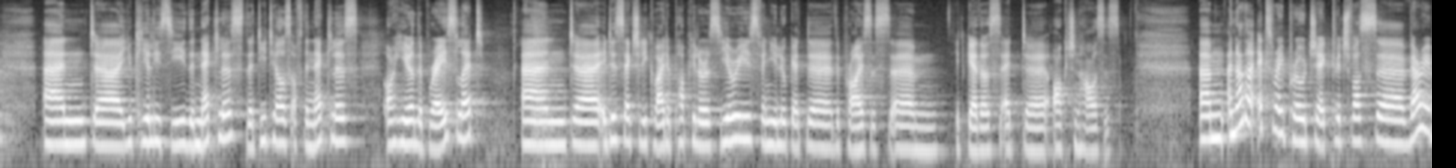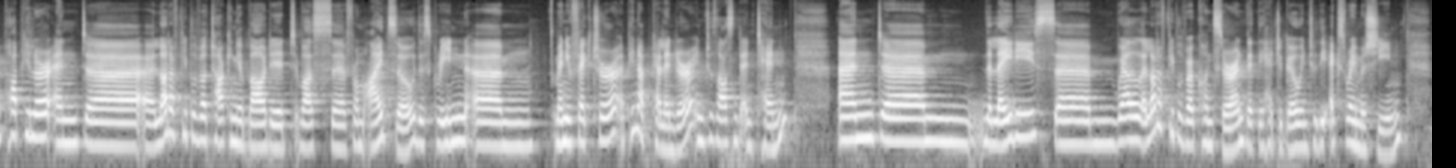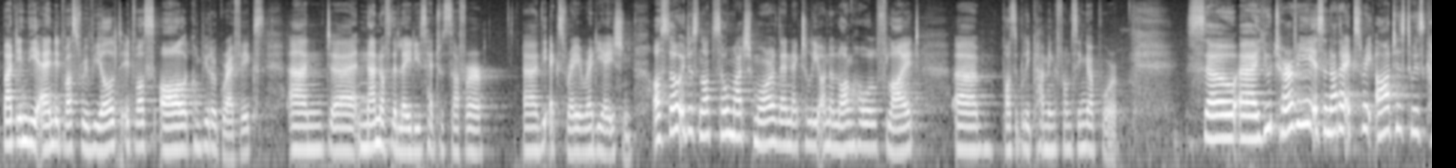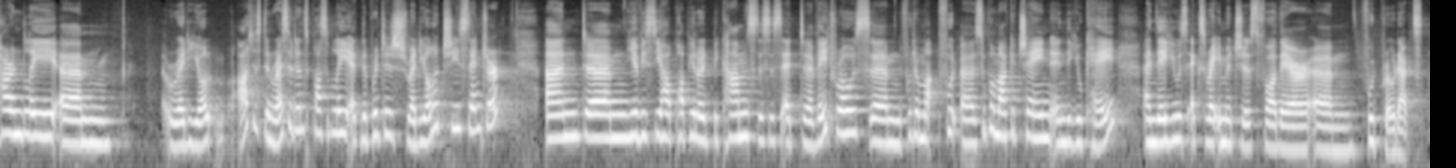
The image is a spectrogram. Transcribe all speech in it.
And uh, you clearly see the necklace, the details of the necklace, or here the bracelet. And uh, it is actually quite a popular series when you look at the, the prices um, it gathers at uh, auction houses. Um, another X-ray project, which was uh, very popular and uh, a lot of people were talking about it, was uh, from EIZO, the screen um, manufacturer, a pinup calendar in 2010. And um, the ladies, um, well, a lot of people were concerned that they had to go into the x ray machine, but in the end it was revealed it was all computer graphics, and uh, none of the ladies had to suffer uh, the x ray radiation. Also, it is not so much more than actually on a long haul flight, uh, possibly coming from Singapore. So, uh, Hugh Turvey is another X ray artist who is currently um, radio artist in residence, possibly at the British Radiology Centre. And um, here we see how popular it becomes. This is at uh, Waitrose um, food, food, uh, supermarket chain in the UK, and they use X-ray images for their um, food products.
